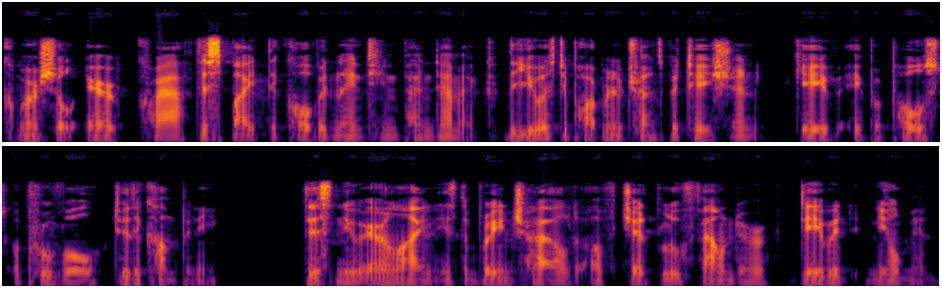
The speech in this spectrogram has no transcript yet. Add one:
commercial aircraft despite the COVID 19 pandemic. The U.S. Department of Transportation gave a proposed approval to the company. This new airline is the brainchild of JetBlue founder David Neeleman.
